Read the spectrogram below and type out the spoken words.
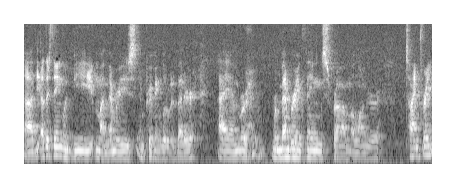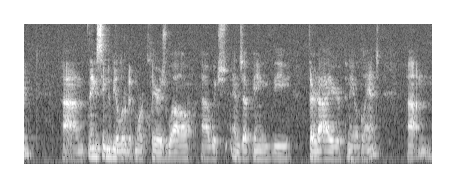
Uh, the other thing would be my memories improving a little bit better. I am re- remembering things from a longer time frame. Um, things seem to be a little bit more clear as well, uh, which ends up being the third eye or pineal gland. Um,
